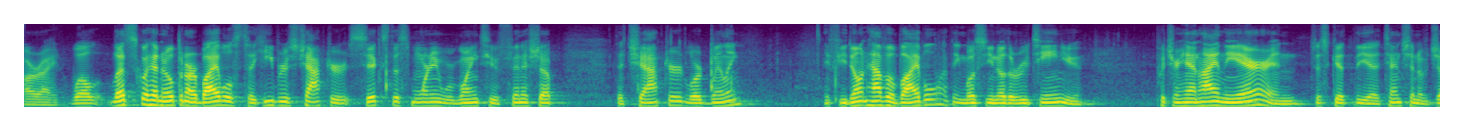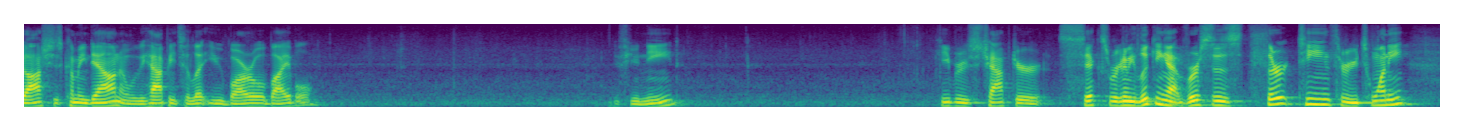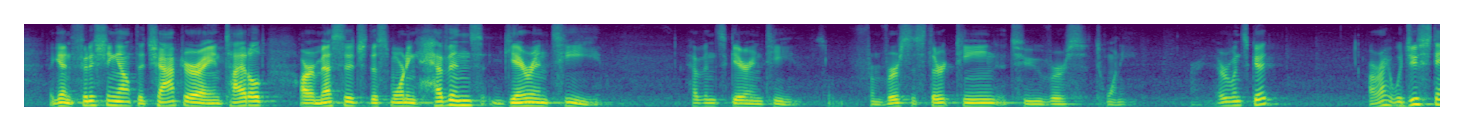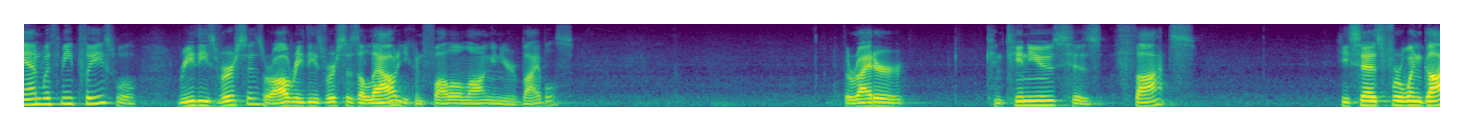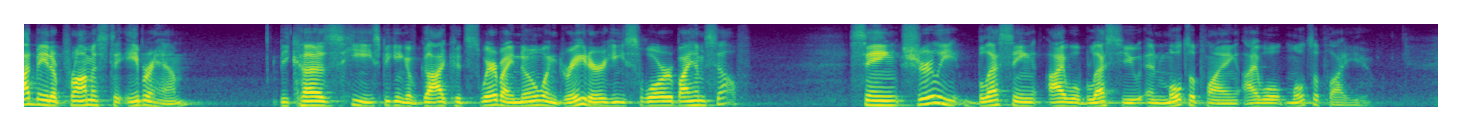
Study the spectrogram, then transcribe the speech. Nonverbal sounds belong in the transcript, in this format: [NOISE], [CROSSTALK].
All right. Well, let's go ahead and open our Bibles to Hebrews chapter 6 this morning. We're going to finish up the chapter, Lord willing. If you don't have a Bible, I think most of you know the routine. You put your hand high in the air and just get the attention of Josh who's coming down, and we'll be happy to let you borrow a Bible if you need. Hebrews chapter 6. We're going to be looking at verses 13 through 20. Again, finishing out the chapter, I entitled our message this morning, Heaven's Guarantee. Heaven's Guarantee. So from verses 13 to verse 20. All right, everyone's good? All right, would you stand with me, please? We'll read these verses, or I'll read these verses aloud. You can follow along in your Bibles. The writer continues his thoughts. He says, For when God made a promise to Abraham, because he, speaking of God, could swear by no one greater, he swore by himself, saying, Surely blessing I will bless you, and multiplying I will multiply you.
